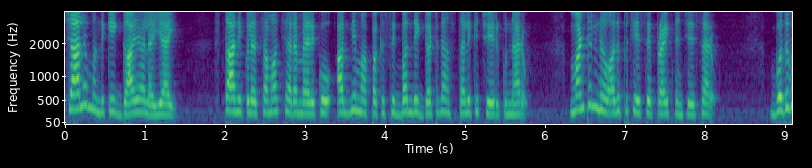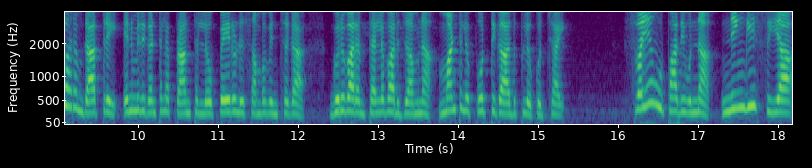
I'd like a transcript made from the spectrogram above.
చాలా మందికి గాయాలయ్యాయి. స్థానికుల సమాచారం మేరకు అగ్నిమాపక సిబ్బంది ఘటనా స్థలికి చేరుకున్నారు. మంటలను అదుపు చేసే ప్రయత్నం చేశారు. బుధవారం రాత్రి ఎనిమిది గంటల ప్రాంతంలో పేరులు సంభవించగా గురువారం తెల్లవారుజామున మంటలు పూర్తిగా అదుపులోకొచ్చాయి. స్వయం ఉపాధి ఉన్న నింగి సియా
